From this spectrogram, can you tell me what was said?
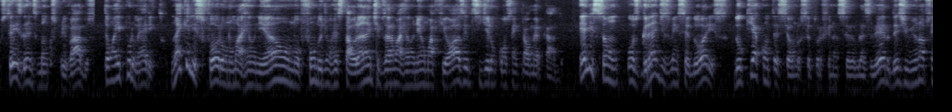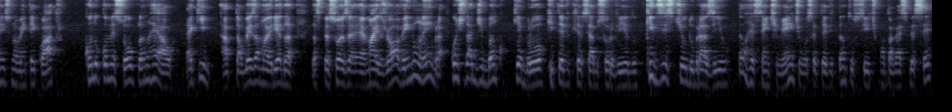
Os três grandes bancos privados estão aí por mérito. Não é que eles foram numa reunião no fundo de um restaurante, fizeram uma reunião mafiosa e decidiram concentrar o mercado. Eles são os grandes vencedores do que aconteceu no setor financeiro brasileiro desde 1994, quando começou o Plano Real. É que a, talvez a maioria da, das pessoas é, é, mais jovem e não lembra a quantidade de banco que quebrou, que teve que ser absorvido, que desistiu do Brasil. Então, recentemente, você teve tanto o Citi quanto HSBC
